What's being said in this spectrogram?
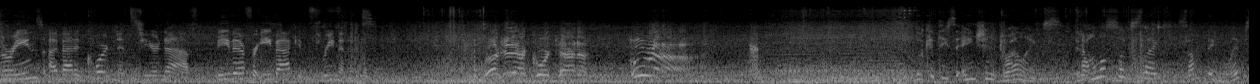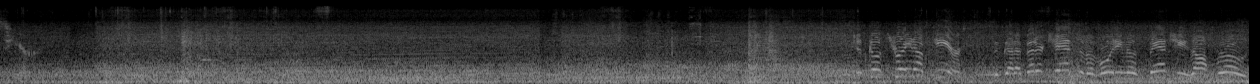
Marines, I've added coordinates to your nav. Be there for evac in three minutes. Roger that, Cortana. Hoorah! Look at these ancient dwellings. It almost looks like something lives here. Just go straight up here. We've got a better chance of avoiding those banshees off-road.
